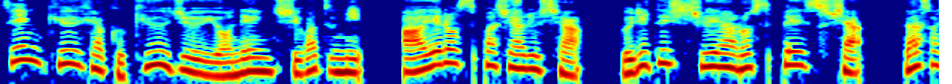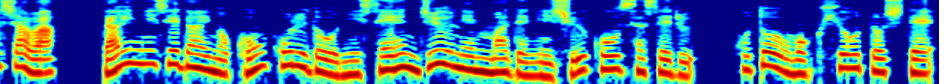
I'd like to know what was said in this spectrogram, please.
1994年4月にアエロスパシャル社、ブリティッシュエアロスペース社、ダサ社は第2世代のコンコルドを2010年までに就航させることを目標として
